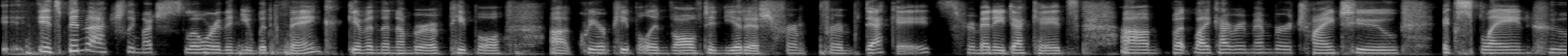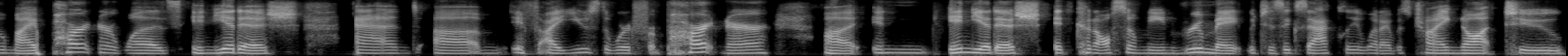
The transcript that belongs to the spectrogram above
it's been actually much slower than you would think given the number of people uh, queer people involved in Yiddish for for decades for many decades um, but like I remember trying to explain who my partner was in Yiddish and um, if I use the word for partner uh, in in Yiddish it can also mean roommate which is exactly what I was trying not to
